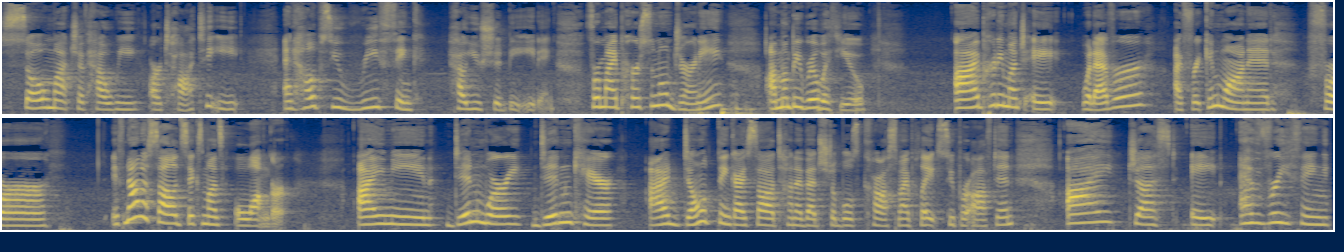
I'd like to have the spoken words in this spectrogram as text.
so much of how we are taught to eat and helps you rethink how you should be eating. For my personal journey, I'm gonna be real with you. I pretty much ate whatever I freaking wanted for, if not a solid six months, longer. I mean, didn't worry, didn't care. I don't think I saw a ton of vegetables cross my plate super often. I just ate everything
